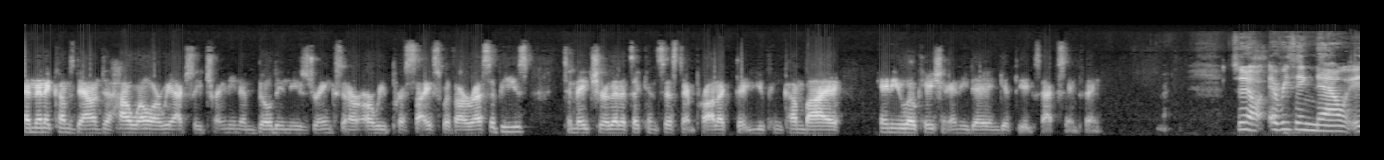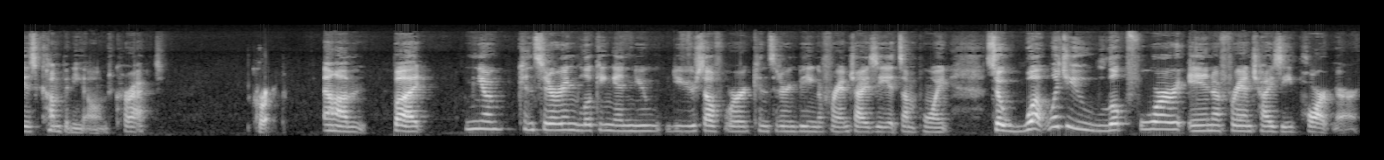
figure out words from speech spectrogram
and then it comes down to how well are we actually training and building these drinks, and are, are we precise with our recipes to make sure that it's a consistent product that you can come by any location any day and get the exact same thing. So now everything now is company owned, correct? Correct. Um, but you know, considering looking and you you yourself were considering being a franchisee at some point. So, what would you look for in a franchisee partner,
